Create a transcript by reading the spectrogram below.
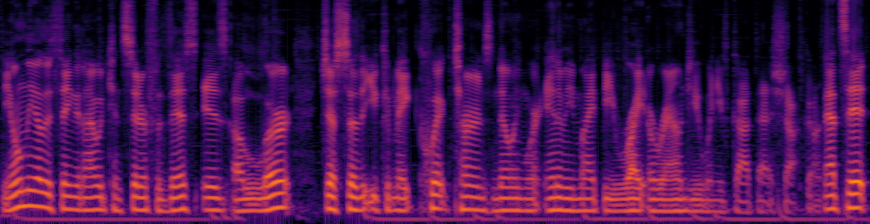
The only other thing that I would consider for this is alert, just so that you could make quick turns knowing where enemy might be right around you when you've got that shotgun. That's it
